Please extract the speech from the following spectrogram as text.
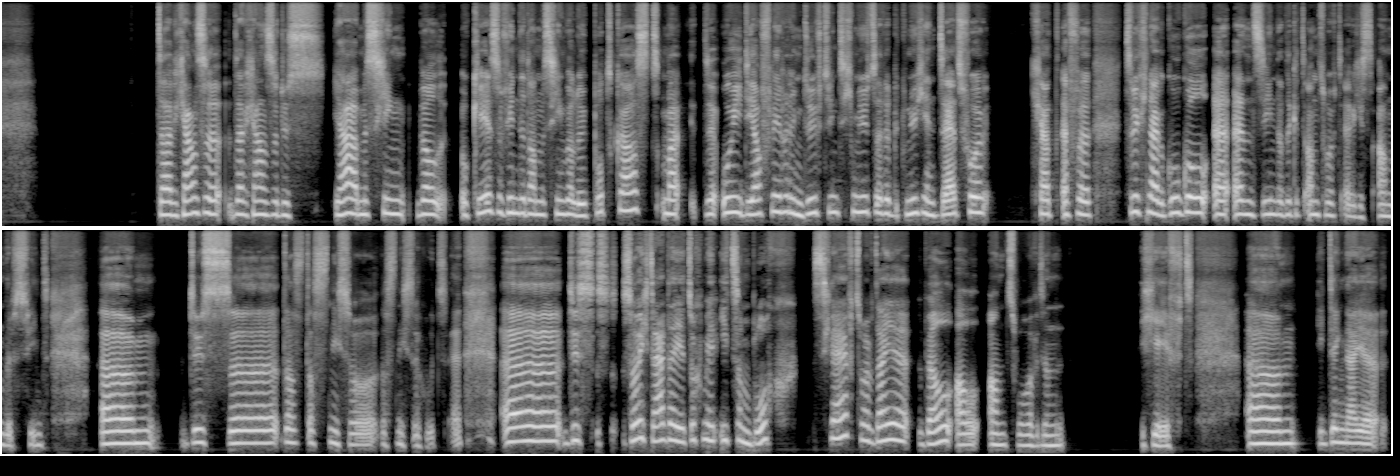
daar gaan ze, daar gaan ze dus, ja, misschien wel, oké, ze vinden dan misschien wel uw podcast, maar de, oei, die aflevering duurt 20 minuten, daar heb ik nu geen tijd voor. Ga even terug naar Google uh, en zien dat ik het antwoord ergens anders vind. Um, dus uh, dat, dat, is niet zo, dat is niet zo goed. Hè. Uh, dus zorg daar dat je toch meer iets een blog schrijft waar dat je wel al antwoorden geeft. Um, ik denk dat je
